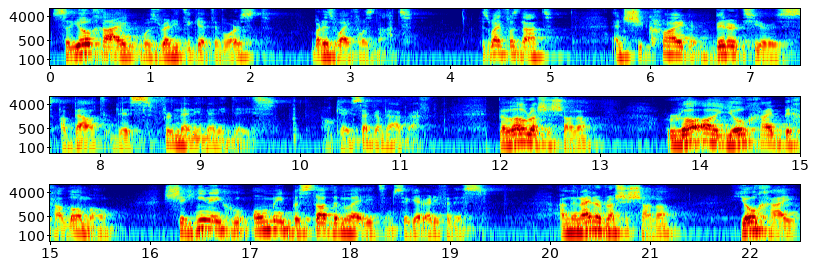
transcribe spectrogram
So Yochai was ready to get divorced, but his wife was not. His wife was not. And she cried bitter tears about this for many, many days. Okay, second paragraph. Below Rosh Hashanah, Ra'a Yochai b'chalomo Shehinehu omed besadim le'etim. So get ready for this. On the night of Rosh Hashanah, Yochai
